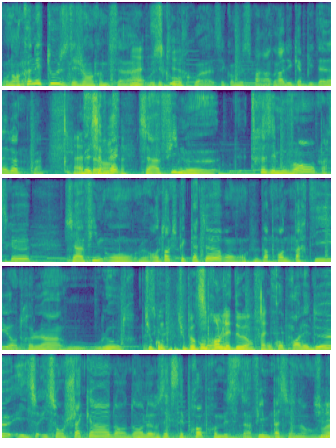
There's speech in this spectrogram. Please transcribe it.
On en connaît tous des gens comme ça, Ouais, au secours clair. quoi. C'est comme le sparadrap du capitaine Haddock quoi. Ah, Mais c'est vrai, c'est un film euh, très émouvant parce que c'est un film, on- en tant que spectateur, on ne peut pas prendre parti entre l'un ou, ou l'autre. Tu, comp- peux sont- comprendre les deux en fait. On comprend les deux, et ils, sont, ils sont chacun dans, dans leurs excès propres, mais c'est un film passionnant. Je l'ai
